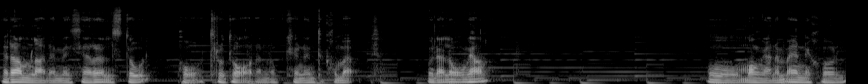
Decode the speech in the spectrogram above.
ramlade med sin rullstol på trottoaren och kunde inte komma upp. Och där låg han och många människor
